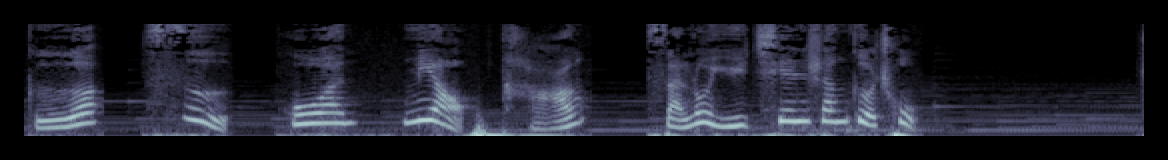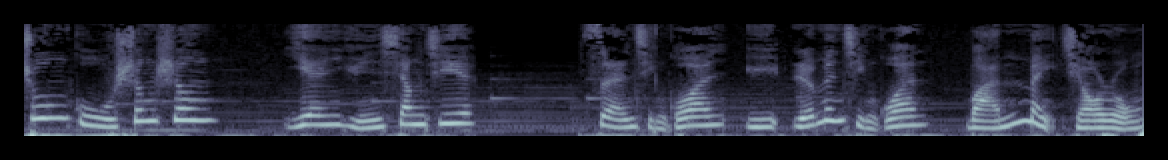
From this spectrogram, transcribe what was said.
阁、寺、观、庙、堂，散落于千山各处。钟鼓声声，烟云相接。自然景观与人文景观完美交融。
